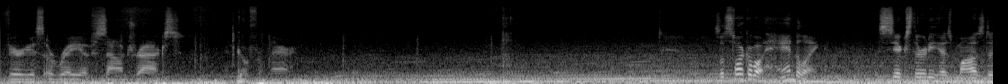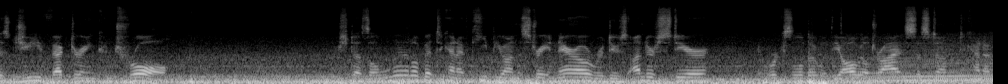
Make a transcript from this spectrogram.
various array of soundtracks and go from there. So let's talk about handling. The CX30 has Mazda's G vectoring control, does a little bit to kind of keep you on the straight and narrow, reduce understeer. It works a little bit with the all-wheel drive system to kind of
